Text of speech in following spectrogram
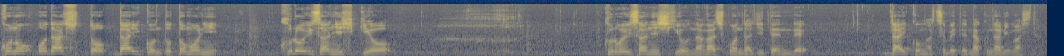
このお出汁と大根とともに黒いさ錦を黒いさ錦を流し込んだ時点で大根が全てなくなりました。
